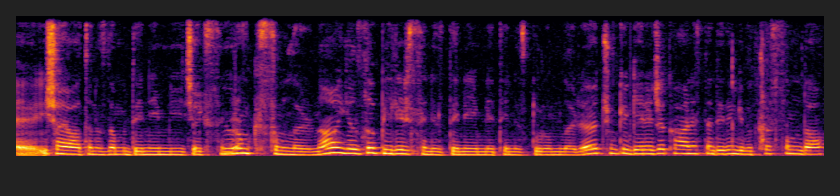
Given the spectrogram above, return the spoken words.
e, iş hayatınızda mı deneyimleyeceksiniz? Yorum kısımlarına yazabilirsiniz deneyimlediğiniz durumları. Çünkü gelecek hanesinde dediğim gibi Kasım'da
